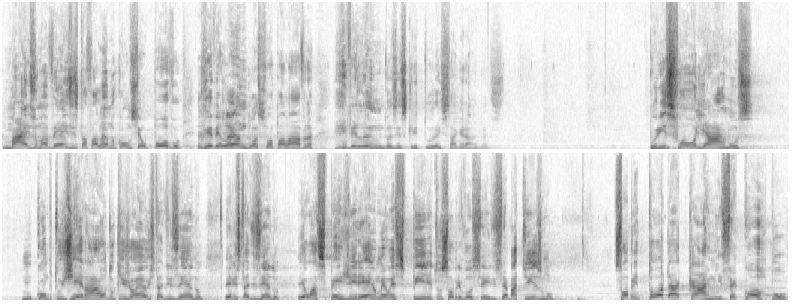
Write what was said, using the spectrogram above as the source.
mais uma vez, está falando com o seu povo, revelando a sua palavra, revelando as Escrituras sagradas. Por isso, ao olharmos no cômputo geral do que Joel está dizendo, ele está dizendo: Eu aspergirei o meu espírito sobre vocês. Isso é batismo. Sobre toda a carne, isso é corpo,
